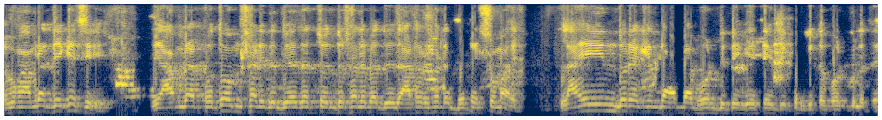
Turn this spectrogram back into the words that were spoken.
এবং আমরা দেখেছি যে আমরা প্রথম সারিতে দুই হাজার চোদ্দ সালে বা দুই হাজার আঠারো সালে ভোটের সময় লাইন ধরে কিন্তু আমরা ভোট দিতে গিয়েছি বিতর্কিত ভোটগুলোতে।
